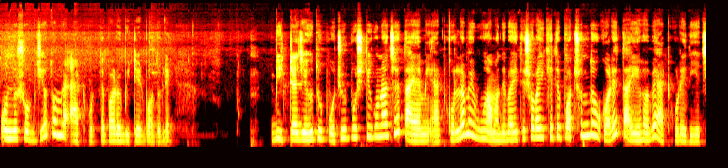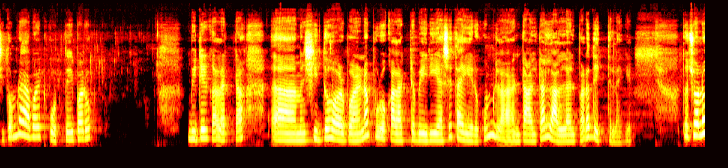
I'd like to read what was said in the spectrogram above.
অন্য সবজিও তোমরা অ্যাড করতে পারো বিটের বদলে। বিটটা যেহেতু প্রচুর পুষ্টিগুণ আছে, তাই আমি অ্যাড করলাম এবং আমাদের বাড়িতে সবাই খেতে পছন্দও করে, তাই এভাবে অ্যাড করে দিয়েছি। তোমরা অ্যাভয়েড করতেই পারো। বিটের কালারটা সিদ্ধ হওয়ার পরে না পুরো কালারটা বেরিয়ে আসে, তাই এরকম ডালটা লাল লাল পাড়া দেখতে লাগে। তো চলো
